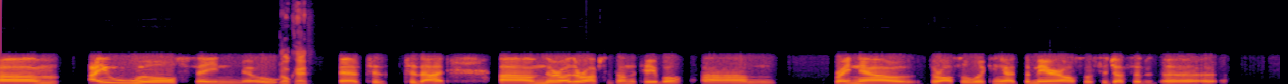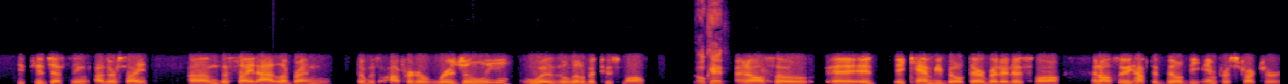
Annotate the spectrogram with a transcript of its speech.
Um, I will say no. Okay. uh, to to that. Um, there are other options on the table. Um, right now, they're also looking at the mayor also suggested uh, he's suggesting other sites. Um, the site at LeBreton that was offered originally was a little bit too small, Okay. and also it it can be built there, but it is small. And also, you have to build the infrastructure.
